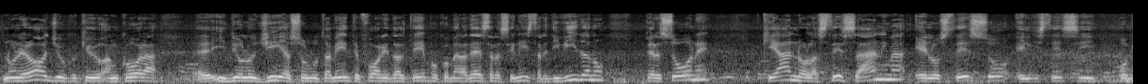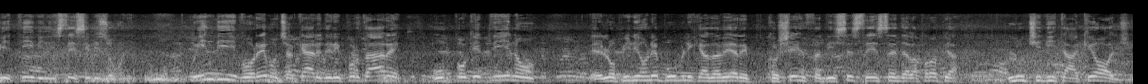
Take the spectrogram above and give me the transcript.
Non è logico che ancora eh, ideologie assolutamente fuori dal tempo come la destra e la sinistra, dividano persone che hanno la stessa anima e, stesso, e gli stessi obiettivi, gli stessi bisogni. Quindi vorremmo cercare di riportare un pochettino eh, l'opinione pubblica ad avere coscienza di se stessa e della propria lucidità che oggi,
